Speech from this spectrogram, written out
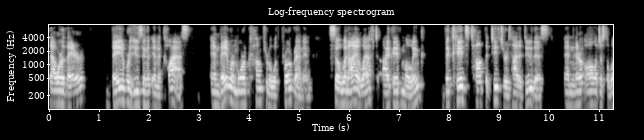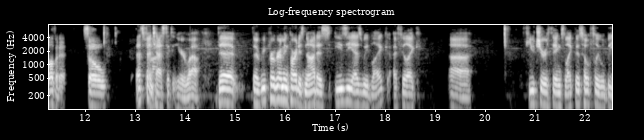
that were there, they were using it in a class, and they were more comfortable with programming. So when I left, I gave them a link. The kids taught the teachers how to do this, and they're all just loving it. So that's fantastic uh, to hear. Wow, the the reprogramming part is not as easy as we'd like. I feel like uh, future things like this hopefully will be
